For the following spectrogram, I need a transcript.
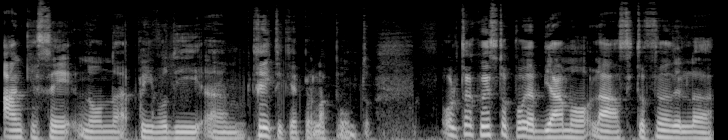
anche se non privo di um, critiche per l'appunto. Oltre a questo poi abbiamo la situazione del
